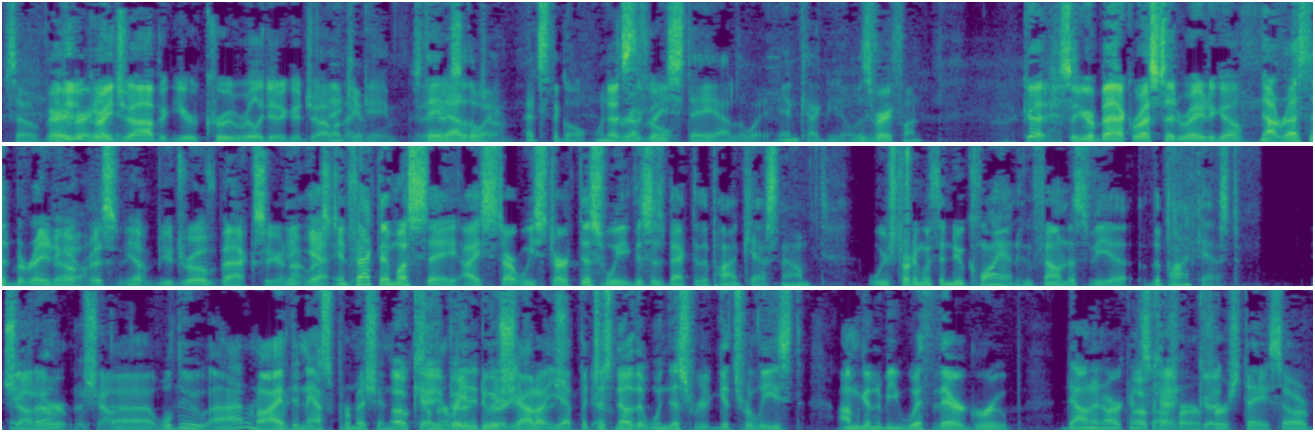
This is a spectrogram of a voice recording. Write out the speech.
So very, you did very a great happy. job. Your crew really did a good job Thank on you. that game. Stayed out of the way. job. That's the goal. When That's the the referees goal. stay out of the way. Incognito. It was very fun. Good. So you're back, rested, ready to go. Not rested, but ready to No, go. rested. Yep. Yep. You drove back, so you're not yeah. rested. In fact, I must say, I start. We start this week. This is back to the podcast now. We're starting with a new client who found us via the podcast. Shout out? shout uh, out? We'll do. I don't know. I didn't ask permission. Okay, So I'm not ready to do a shout out yet, but yeah. just know that when this re- gets released, I'm going to be with their group down in Arkansas Okay, for our good. first day. So our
